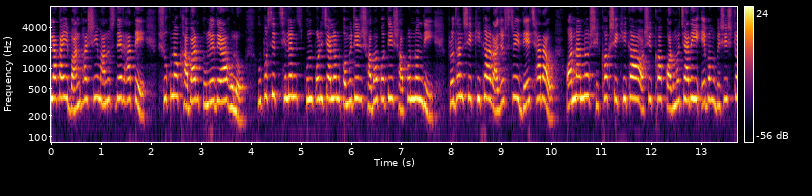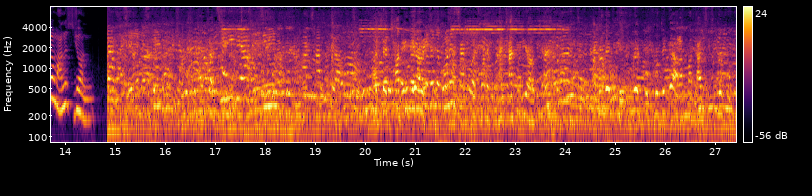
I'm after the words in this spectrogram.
এলাকায় বানভাসী মানুষদের হাতে শুকনো খাবার তুলে দেওয়া হলো। উপস্থিত ছিলেন স্কুল পরিচালন কমিটির সভাপতি স্বপন নন্দী। প্রধান শিক্ষিকা রাজশ্রী দে ছাড়াও অন্যান্য শিক্ষক শিক্ষিকা অশিক্ষক কর্মচারী এবং বিশিষ্ট মানুষজন আচ্ছা হচ্ছে হ্যাঁ। আপনাদের স্কুলের পক্ষ থেকে আরামবাগ গার্লস স্কুলের পক্ষ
